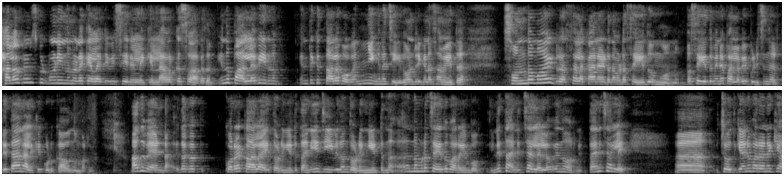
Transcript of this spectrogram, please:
ഹലോ ഫ്രണ്ട്സ് ഗുഡ് മോർണിംഗ് നമ്മുടെ കേരള ടി വി സീരിയലിലേക്ക് എല്ലാവർക്കും സ്വാഗതം. ഇന്ന് പല്ലവി ഇരുന്ന് എന്തൊക്കെ തല പുകഞ്ഞിങ്ങനെ ചെയ്തുകൊണ്ടിരിക്കുന്ന സമയത്ത് സ്വന്തമായി ഡ്രസ്സ് അലക്കാനായിട്ട് നമ്മുടെ സേതു അങ്ങ് വന്നു. അപ്പോൾ സേതുവിനെ പല്ലവി പിടിച്ച് നിർത്തി താൻ അലക്കി കൊടുക്കാമെന്നും പറഞ്ഞു. അത് വേണ്ട. ഇതൊക്കെ കുറേ കാലമായി തുടങ്ങിയിട്ട് തനിയെ ജീവിതം തുടങ്ങിയിട്ട് നമ്മുടെ സേതു പറയുമ്പോൾ ഇനി തനിച്ചല്ലല്ലോ എന്ന് പറഞ്ഞു. തനിച്ചല്ലേ? ചോദിക്കാനും പറയാനൊക്കെ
